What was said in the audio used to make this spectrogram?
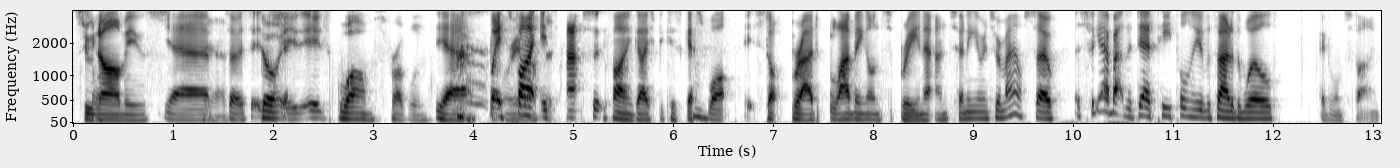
tsunamis. Yeah. Yeah. So it's, it's Don't- sh- it- it's Guam's problem. yeah, but it's Worry fine. about it. It's absolutely fine, guys, because guess what? It stopped Brad blabbing on Sabrina and turning her into a mouse. So let's forget about the dead people on the other side of the world. Everyone's fine.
